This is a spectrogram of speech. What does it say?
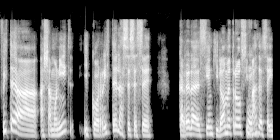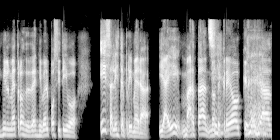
fuiste a, a Chamonix y corriste la CCC, carrera de 100 kilómetros y más de 6.000 metros de desnivel positivo. Y saliste primera. Y ahí, Marta, no te creo que digas,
